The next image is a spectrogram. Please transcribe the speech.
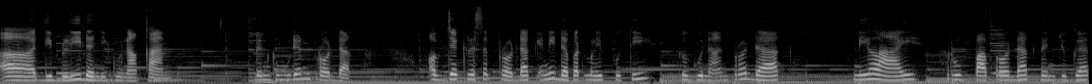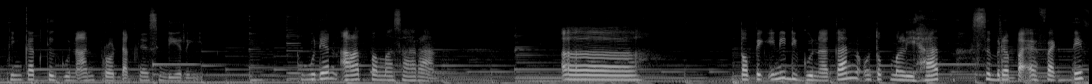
uh, dibeli dan digunakan? Dan kemudian produk. Objek riset produk ini dapat meliputi kegunaan produk, nilai, rupa produk dan juga tingkat kegunaan produknya sendiri. Kemudian alat pemasaran. Uh, Topik ini digunakan untuk melihat seberapa efektif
